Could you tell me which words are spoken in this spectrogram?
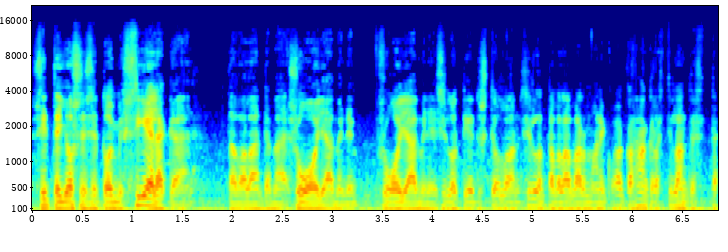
Sitten jos ei se toimi sielläkään, tavallaan tämä suojaaminen, suojaaminen silloin tietysti ollaan sillä tavalla varmaan niin aika hankalassa tilanteessa, että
